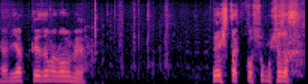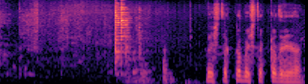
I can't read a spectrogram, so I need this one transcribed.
Yani yattığı zaman olmuyor. 5 dakika olsun uçacak. 5 dakika 5 dakikadır yani.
